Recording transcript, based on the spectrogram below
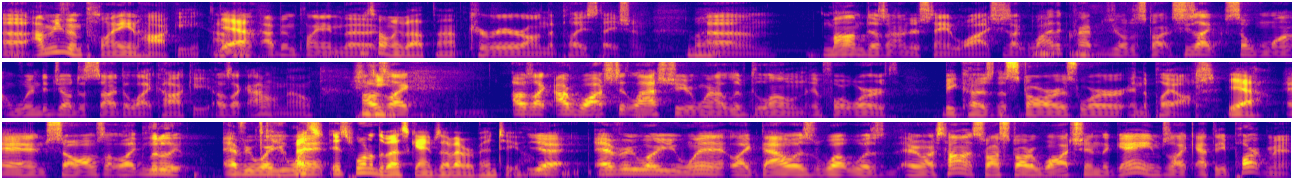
uh, I'm even playing hockey. I've Yeah. been, I've been playing You the told me about that. career on the PlayStation. But Um, mom doesn't understand why. She's like, "Why the crap did y'all just start?" She's like, "So why, when did y'all decide to like hockey?" I was like, "I don't know." I was like, I was like, I watched it last year when I lived alone in Fort Worth because the Stars were in the playoffs, yeah, and so I was like, like literally everywhere you went. it's one of the best games I've ever been to. Yeah, everywhere you went, like that was what was everybody was telling. So I started watching the games like at the apartment.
